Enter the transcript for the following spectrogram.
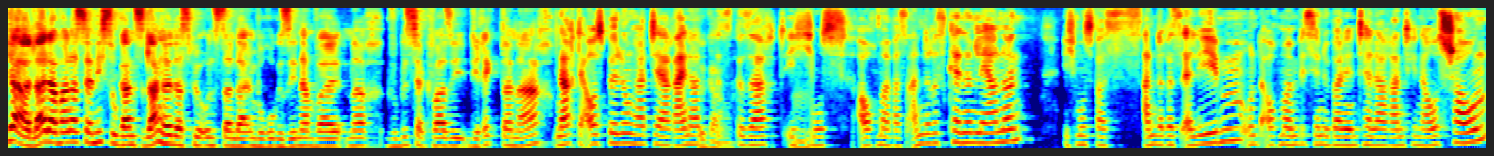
ja, leider war das ja nicht so ganz lange, dass wir uns dann da im Büro gesehen haben, weil nach, du bist ja quasi direkt danach. Nach der Ausbildung hat der Reinhard. Mhm. gesagt, ich muss auch mal was anderes kennenlernen. Ich muss was anderes erleben und auch mal ein bisschen über den Tellerrand hinausschauen.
